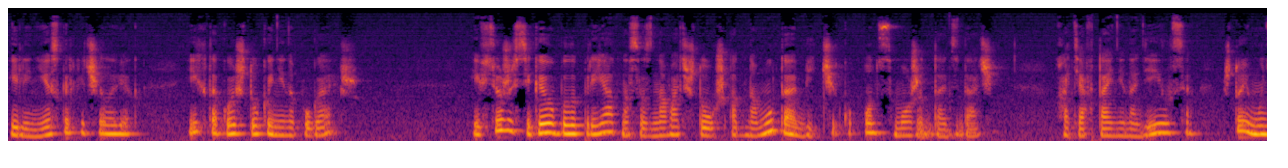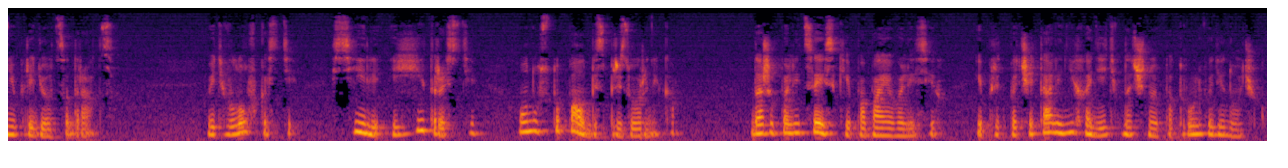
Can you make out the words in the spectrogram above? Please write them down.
или несколько человек, их такой штукой не напугаешь. И все же Сигео было приятно сознавать, что уж одному-то обидчику он сможет дать сдачи, хотя втайне надеялся, что ему не придется драться. Ведь в ловкости, силе и хитрости он уступал беспризорникам. Даже полицейские побаивались их и предпочитали не ходить в ночной патруль в одиночку.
